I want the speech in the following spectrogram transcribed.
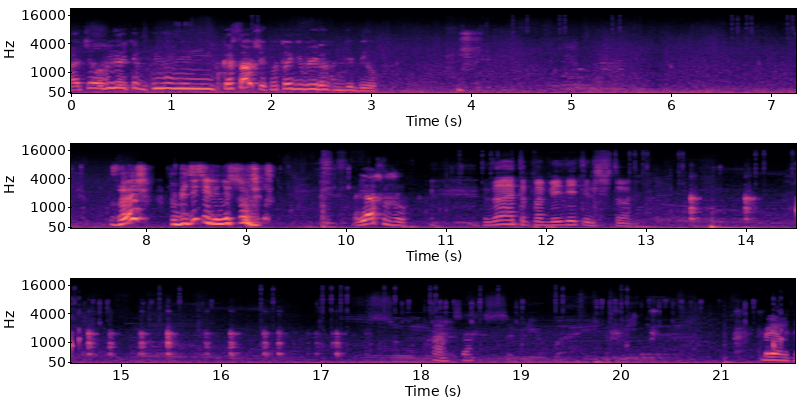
Хотел выиграть как м, красавчик, в итоге выиграл как дебил. Знаешь, победители не судят. А Я сужу. Да, это победитель, что ли. А, все. Блин.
